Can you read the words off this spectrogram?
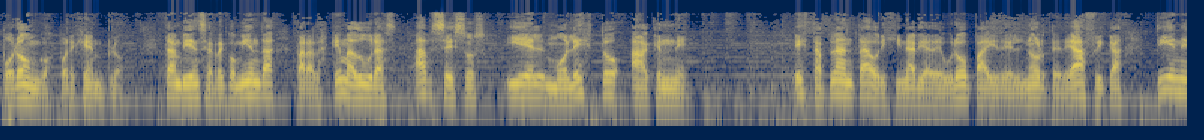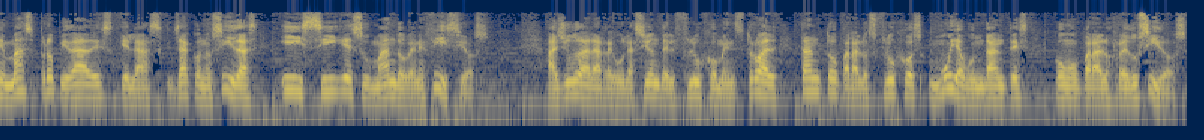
por hongos, por ejemplo. También se recomienda para las quemaduras, abscesos y el molesto acné. Esta planta, originaria de Europa y del norte de África, tiene más propiedades que las ya conocidas y sigue sumando beneficios. Ayuda a la regulación del flujo menstrual tanto para los flujos muy abundantes como para los reducidos.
